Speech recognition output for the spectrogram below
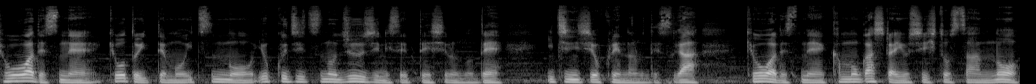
今日はですね今日といってもいつも翌日の10時に設定してるので1日遅れなのですが今日はですね鴨頭義人さんの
